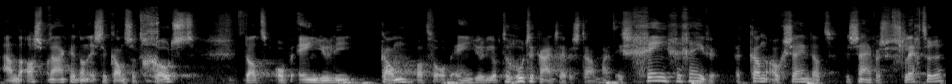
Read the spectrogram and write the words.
aan de afspraken, dan is de kans het grootst dat op 1 juli kan wat we op 1 juli op de routekaart hebben staan. Maar het is geen gegeven. Het kan ook zijn dat de cijfers verslechteren.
